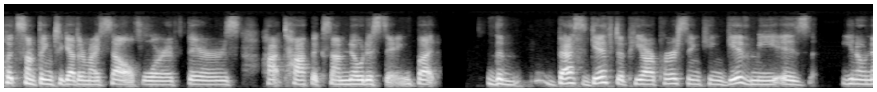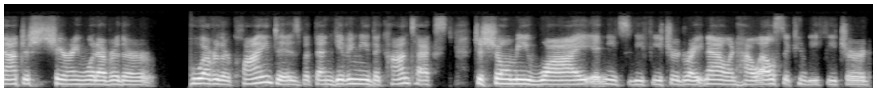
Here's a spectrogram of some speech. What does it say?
put something together myself or if there's hot topics i'm noticing. But the best gift a pr person can give me is you know not just sharing whatever their whoever their client is but then giving me the context to show me why it needs to be featured right now and how else it can be featured.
